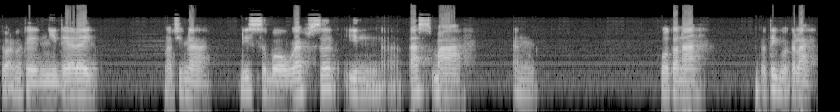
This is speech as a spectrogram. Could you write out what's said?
các bạn có thể nhìn thấy ở đây nó chính là disable web search in taskbar and Cortana có tích vào cái này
